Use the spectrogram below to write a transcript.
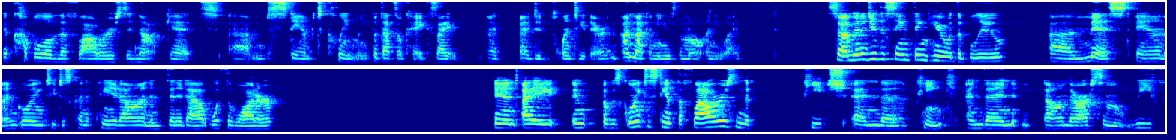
a couple of the flowers did not get um, stamped cleanly, but that's okay because I, I, I did plenty there. I'm not going to use them all anyway. So I'm going to do the same thing here with the blue uh, mist, and I'm going to just kind of paint it on and thin it out with the water and I, I was going to stamp the flowers in the peach and the pink, and then um, there are some leaf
